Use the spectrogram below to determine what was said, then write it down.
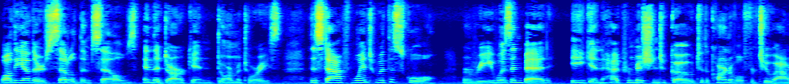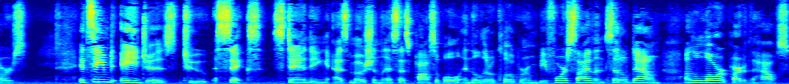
while the others settled themselves in the darkened dormitories. The staff went with the school. Marie was in bed. Eigen had permission to go to the carnival for two hours. It seemed ages to six, standing as motionless as possible in the little cloakroom before silence settled down on the lower part of the house,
